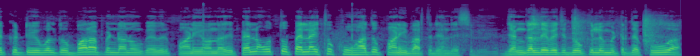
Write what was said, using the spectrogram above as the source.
ਇੱਕ ਟਿਊਬਵੈਲ ਤੋਂ 12 ਪਿੰਡਾਂ ਨੂੰ ਕਈ ਵਾਰ ਪਾਣੀ ਆਉਂਦਾ ਸੀ। ਪਹਿਲਾਂ, ਉਸ ਤੋਂ ਪਹਿਲਾਂ ਇੱਥੋਂ ਖੂਹਾਂ ਤੋਂ ਪਾਣੀ ਵਰਤਦੇ ਹੁੰਦੇ ਸੀਗੇ। ਜੰਗਲ ਦੇ ਵਿੱਚ 2 ਕਿਲੋਮੀਟਰ ਤੇ ਖੂਹ ਆ,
